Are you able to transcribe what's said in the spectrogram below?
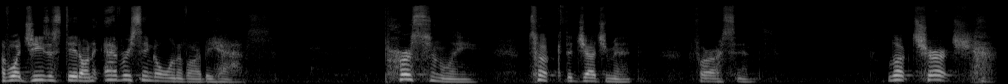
of what Jesus did on every single one of our behalves. Personally took the judgment for our sins. Look, church.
